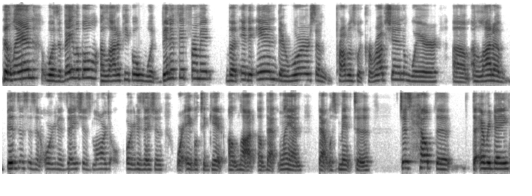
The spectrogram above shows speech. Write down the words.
The land was available. A lot of people would benefit from it. But in the end, there were some problems with corruption where um, a lot of businesses and organizations, large organizations, were able to get a lot of that land that was meant to just help the the everyday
